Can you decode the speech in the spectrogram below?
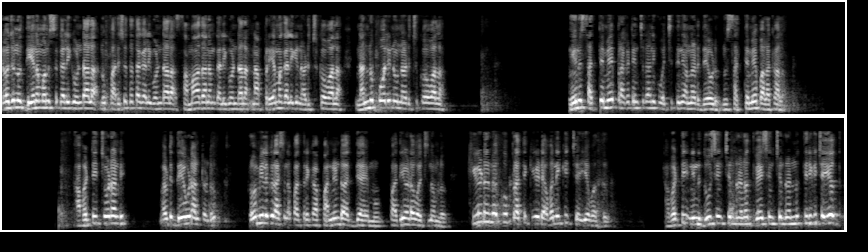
ఈరోజు నువ్వు దీన మనసు కలిగి ఉండాలా? నువ్వు పరిశుద్ధత కలిగి ఉండాలా? సమాధానం కలిగి ఉండాలా? నా ప్రేమ కలిగి నడుచుకోవాలా? నన్ను పోలి నువ్వు నడుచుకోవాలా? నేను సత్యమే ప్రకటించడానికి వచ్చి తిని అన్నాడు దేవుడు నువ్వు సత్యమే పలకాల? కాబట్టి చూడండి కాబట్టి దేవుడు అంటాడు రోమిలకు రాసిన పత్రిక పన్నెండో అధ్యాయము పదిహేడో వచనంలో కీడునకు ప్రతి కీడు ఎవరికి చెయ్యవద్దు కాబట్టి నిన్ను దూషించిండ్రను ద్వేషించిండ్రను తిరిగి చేయొద్దు.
